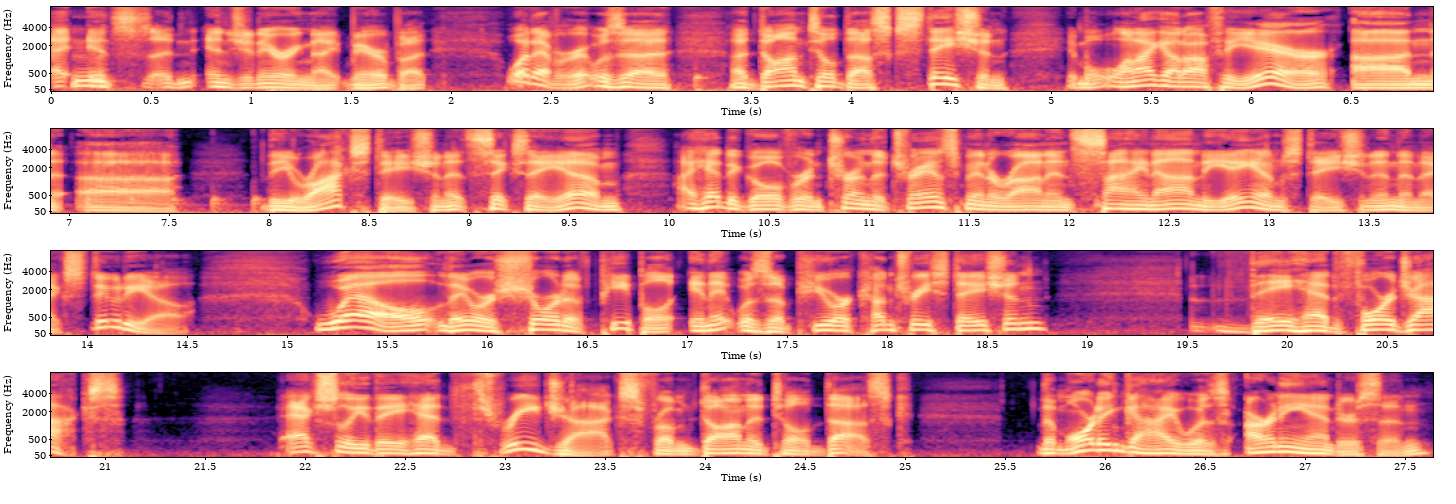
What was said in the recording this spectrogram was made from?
Hmm. It's an engineering nightmare, but whatever. It was a, a dawn till dusk station. And when I got off the air on uh, the rock station at 6 a.m., I had to go over and turn the transmitter on and sign on the AM station in the next studio. Well, they were short of people, and it was a pure country station. They had four jocks. Actually, they had three jocks from dawn until dusk. The morning guy was Arnie Anderson.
